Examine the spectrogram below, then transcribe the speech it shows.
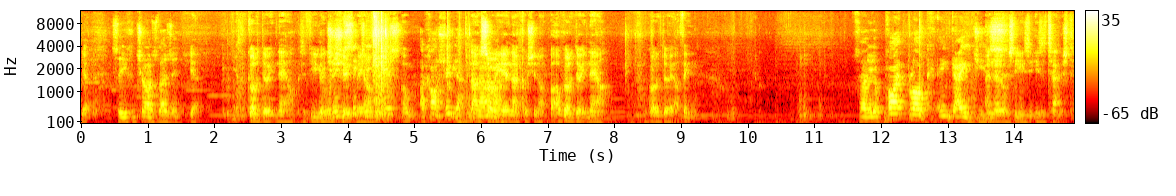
Yep, so you can charge those in. yeah. I've got to do it now because if you go to shoot me, six I'm, inches. oh, I can't shoot you. No, sorry, yeah, no, of course you're not. But I've got to do it now. I've got to do it. I think, So your pike block engages. and then obviously he's, he's attached.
